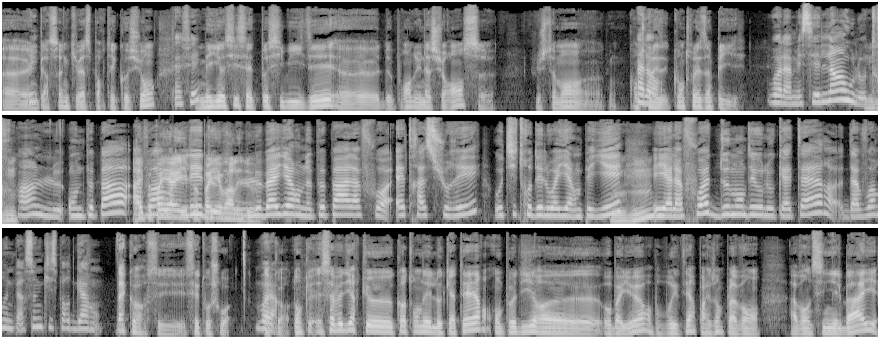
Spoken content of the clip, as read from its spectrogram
une personne qui va se porter caution, mais il y a aussi cette possibilité de prendre une assurance justement contre les impayés. Voilà, mais c'est l'un ou l'autre. Mhm. Hein. on ne peut pas avoir, les, deux. Le bailleur ne peut pas à la fois être assuré au titre des loyers impayés mhm. et à la fois demander au locataire d'avoir une personne qui se porte garant. D'accord, c'est au choix. D'accord. Donc ça veut dire que quand on est locataire, on peut dire euh, au bailleur, au propriétaire, par exemple, avant, avant de signer le bail,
